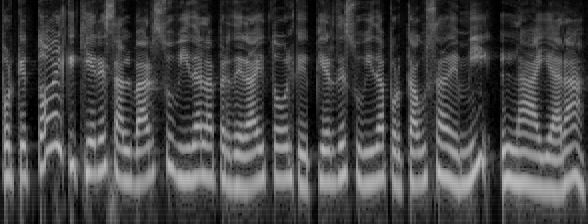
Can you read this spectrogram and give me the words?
porque todo el que quiere salvar su vida la perderá y todo el que pierde su vida por causa de mí la hallará.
